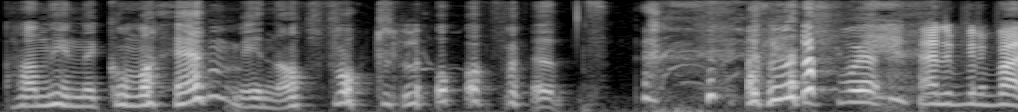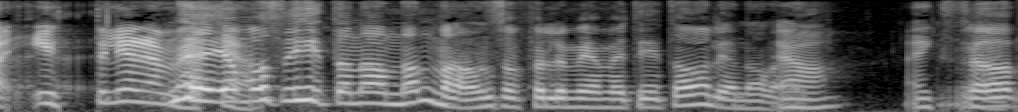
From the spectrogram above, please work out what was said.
han hinner komma hem innan sportlovet. Annars får jag... Ja, det blir bara ytterligare en vecka. Nej, jag måste hitta en annan man som följer med mig till Italien. Annars. Ja, exakt. Ja,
